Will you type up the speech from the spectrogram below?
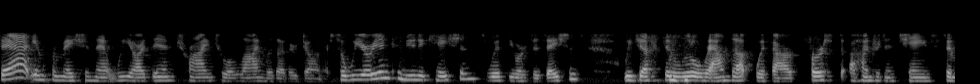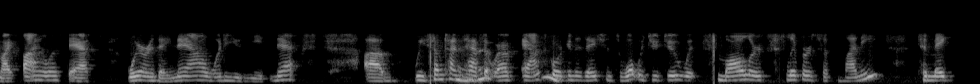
that information that we are then trying to align with other donors. So we are in communications with the organizations. We just did a mm-hmm. little roundup with our first 100 and change semifinalists, asked where are they now? What do you need next? Um, we sometimes have to mm-hmm. ask organizations, what would you do with smaller slivers of money to make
